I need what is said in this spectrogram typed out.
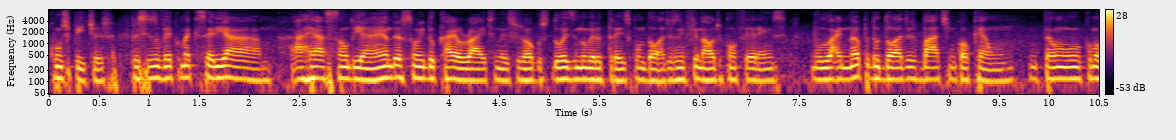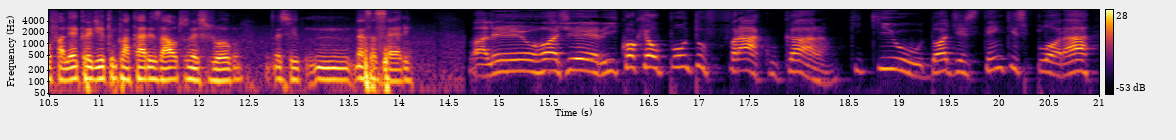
com os pitchers. Preciso ver como é que seria a, a reação do Ian Anderson e do Kyle Wright nesses jogos 2 e número 3 com o Dodgers em final de conferência. O lineup do Dodgers bate em qualquer um. Então, como eu falei, acredito em placares altos nesse jogo, nesse, nessa série. Valeu, Roger. E qual que é o ponto fraco, cara? O que, que o Dodgers tem que explorar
